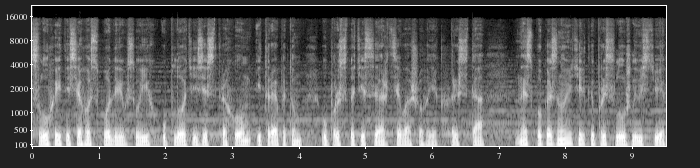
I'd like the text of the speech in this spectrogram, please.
слухайтеся господарів своїх у плоті зі страхом і трепетом у простоті серця вашого, як Христа, не з показною тільки прислужливістю, як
